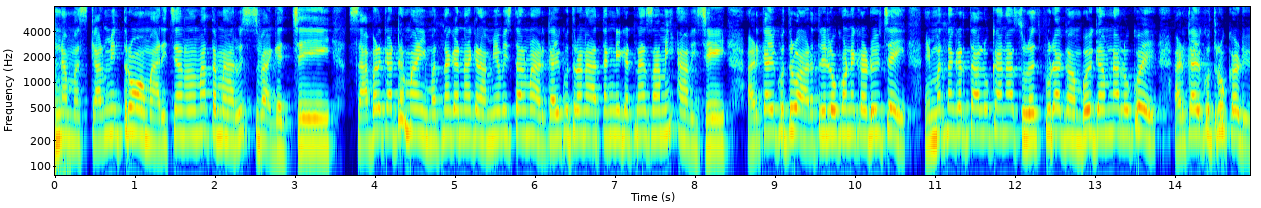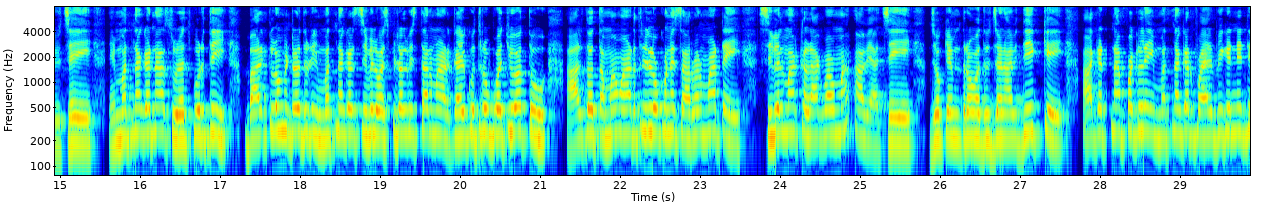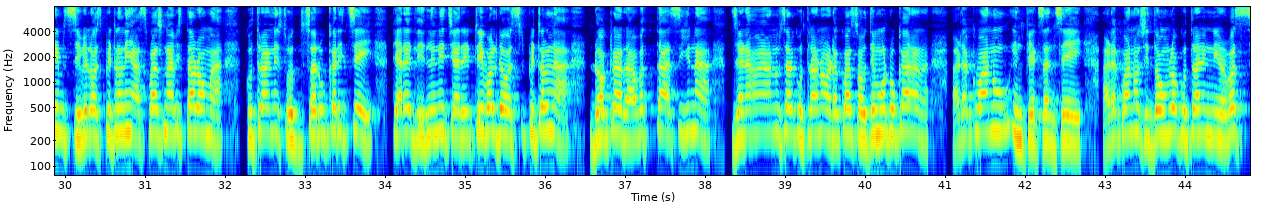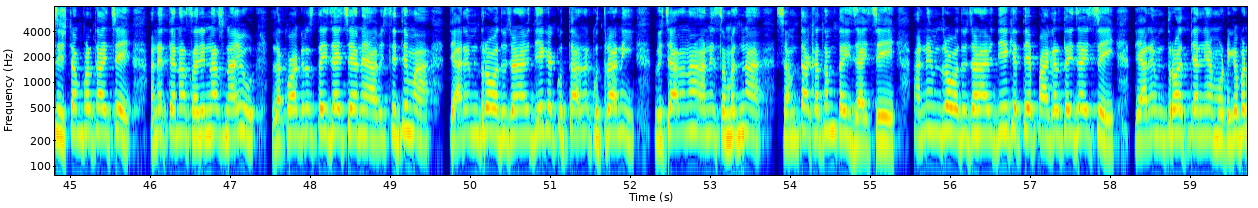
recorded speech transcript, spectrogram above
નમસ્કાર મિત્રો, અમારી ચેનલમાં તમારું સ્વાગત છે. સાબરકાંઠામાં, હિંમતનગરના ગ્રામ્ય વિસ્તારમાં અડકાયું કૂતરાના આતંકની ઘટના સામે આવી છે. અડકાયું કૂતરું આડત્રીસ લોકોને કડ્યું છે. હિંમતનગર તાલુકાના સુરજપુરા ગાંભોઈ ગામના લોકોએ અડકાયું કૂતરું કડ્યું છે. હિંમતનગરના સુરજપુરથી બાર કિલોમીટર દૂર હિંમતનગર સિવિલ હોસ્પિટલ વિસ્તારમાં અડકાયું કૂતરું પહોંચ્યું હતું. હાલ તો તમામ આડત્રીસ લોકોને સારવાર માટે સિવિલમાં કલાકવામાં આવ્યા છે. જો કે મિત્રો, વધુ જણાવી દઈએ કે આ ઘટના પગલે હિંમતનગર ફાયર બ્રિગેડની ટીમ સિવિલ હોસ્પિટલની આસપાસના વિસ્તારોમાં કૂતરાની શોધ શરૂ કરી છે. ત્યારે દિલ્હીની ચેરિટેબલ હોસ્પિટલના ડૉક્ટર રાવતા સિંહના જણાવ્યા અનુસાર કૂતરાનો અડકવા સૌથી મોટું કારણ અડકવાનું ઇન્ફેક્શન છે. અડકવાનો સીધો હુમલો કૂતરાની નર્વસ સિસ્ટમ પર થાય છે અને તેના શરીરના સ્નાયુ લકવાગ્રસ્ત થઈ જાય છે અને આવી સ્થિતિમાં ત્યારે મિત્રો વધુ જણાવી દઈએ કે કૂતરા કૂતરાની વિચારણા અને સમજના ક્ષમતા ખતમ થઈ જાય છે. અને મિત્રો વધુ જણાવી દઈએ કે તે પાગલ થઈ જાય છે. ત્યારે મિત્રો અત્યારની આ મોટી ખબર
